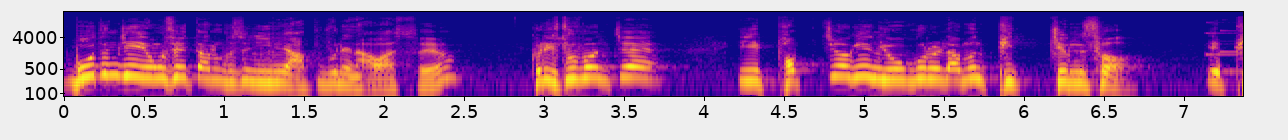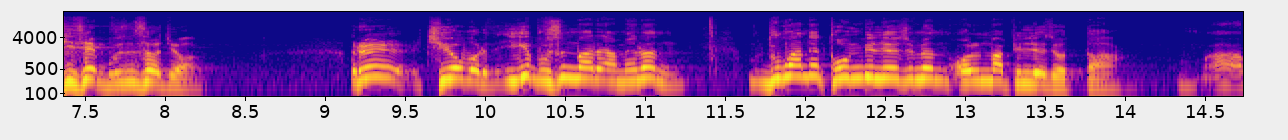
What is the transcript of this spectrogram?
모든 죄 용서했다는 것은 이미 앞부분에 나왔어요. 그리고 두 번째 이 법적인 요구를 담은 빚 증서, 빚의 문서죠. 를 지워버렸다. 이게 무슨 말이냐면은 누구한테 돈 빌려주면 얼마 빌려줬다. 아,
